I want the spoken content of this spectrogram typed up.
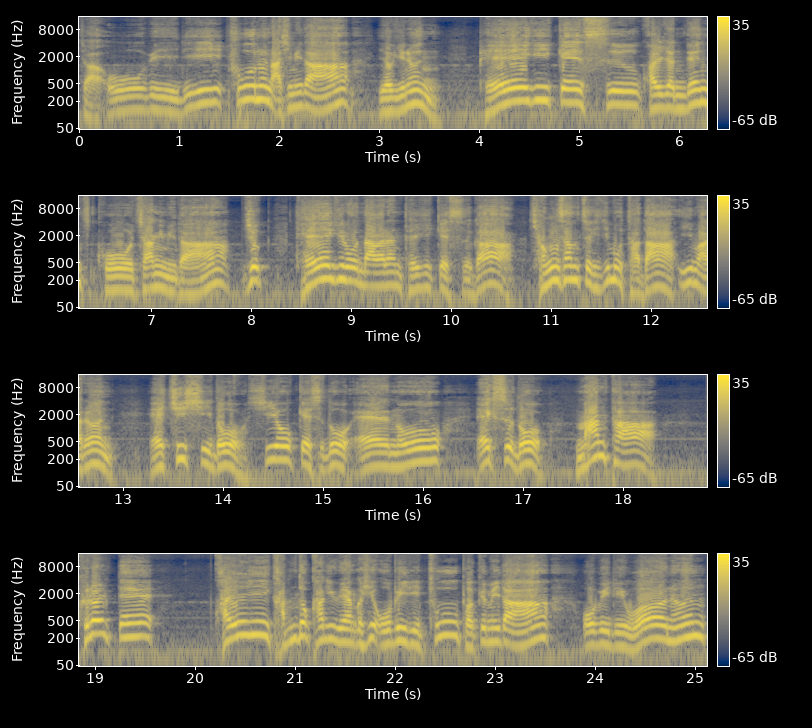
자, OBD2는 아십니다. 여기는 배기가스 관련된 고장입니다. 즉, 대기로 나가는 배기가스가 정상적이지 못하다. 이 말은 HC도, CO가스도, NOx도 많다. 그럴 때 관리 감독하기 위한 것이 OBD2 법규입니다. OBD1은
